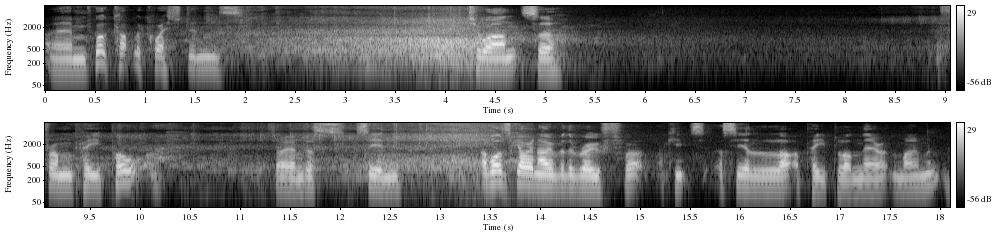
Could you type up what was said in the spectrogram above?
Um, I've got a couple of questions to answer from people. Sorry, I'm just seeing. I was going over the roof, but I keep I see a lot of people on there at the moment.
